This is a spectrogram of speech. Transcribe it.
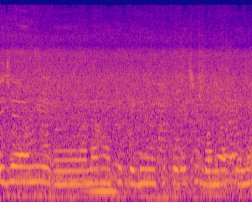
এই যে আমি রানাঘাটে ট্রেনে উঠে পড়েছি বনগা ট্রেনে।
